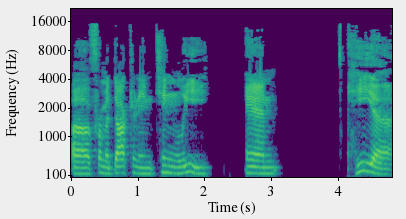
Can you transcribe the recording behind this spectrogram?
uh, from a doctor named Qing Li. And he, uh,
